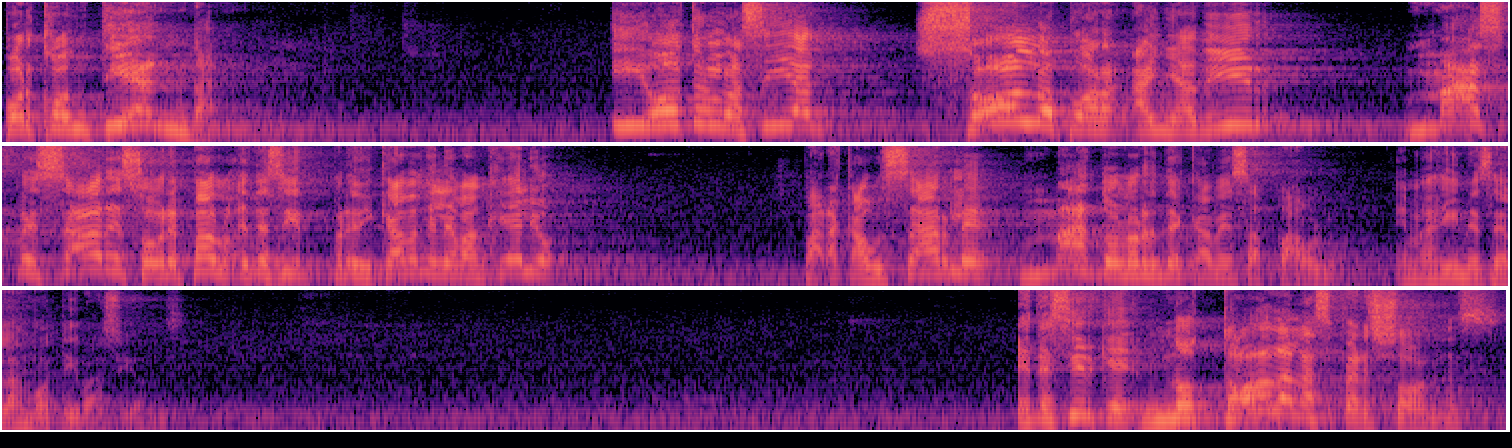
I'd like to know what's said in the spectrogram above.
por contienda. Y otros lo hacían solo por añadir más pesares sobre Pablo. Es decir, predicaban el Evangelio para causarle más dolores de cabeza a Pablo. Imagínense las motivaciones. Es decir, que no todas las personas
